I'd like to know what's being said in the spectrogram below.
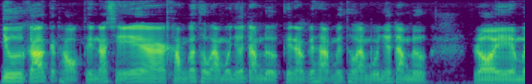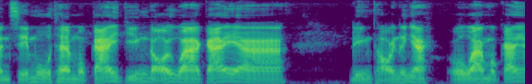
chưa có kết hợp thì nó sẽ à, không có thu âm bộ nhớ trong được. Khi nào kết hợp mới thu âm bộ nhớ trong được. Rồi à, mình sẽ mua thêm một cái chuyển đổi qua cái à, điện thoại nữa nha. Ồ, qua một cái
